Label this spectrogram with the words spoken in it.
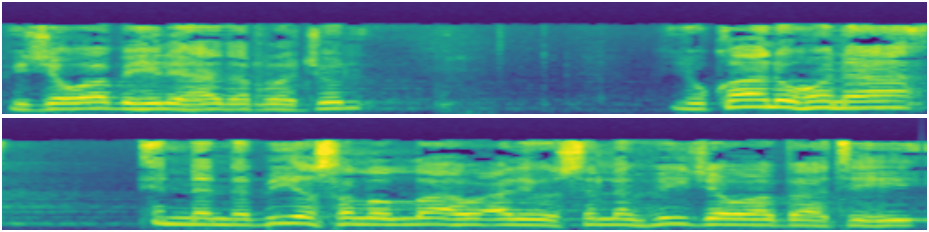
في جوابه لهذا الرجل يقال هنا إن النبي صلى الله عليه وسلم في جواباته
